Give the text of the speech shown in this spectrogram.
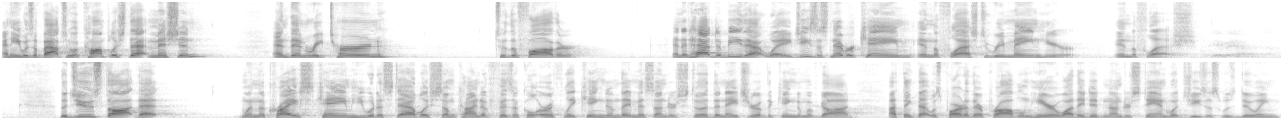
And he was about to accomplish that mission and then return to the Father. And it had to be that way. Jesus never came in the flesh to remain here in the flesh. Amen. The Jews thought that when the Christ came, he would establish some kind of physical earthly kingdom. They misunderstood the nature of the kingdom of God. I think that was part of their problem here, why they didn't understand what Jesus was doing.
